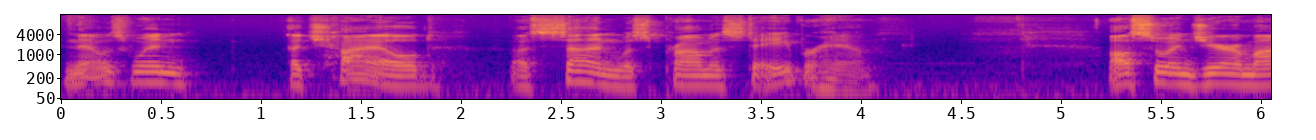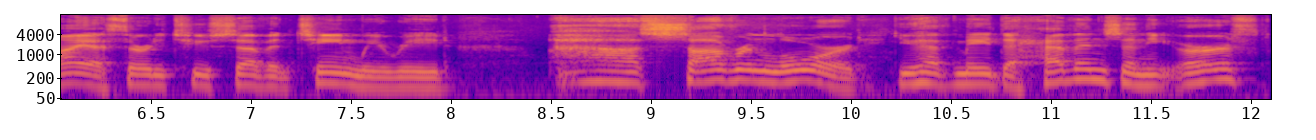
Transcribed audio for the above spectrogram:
And that was when a child, a son, was promised to Abraham. Also in Jeremiah 32:17, we read, Ah, sovereign Lord, you have made the heavens and the earth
